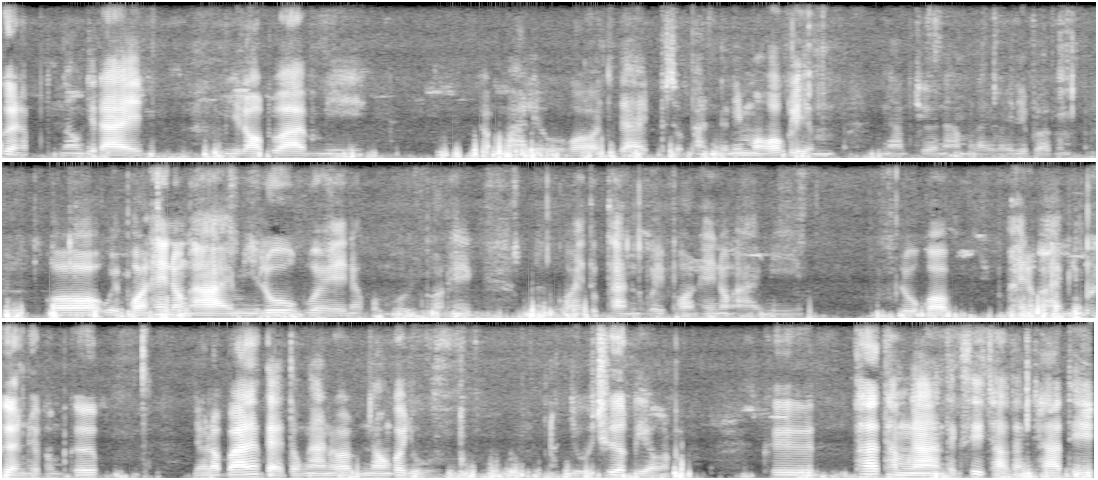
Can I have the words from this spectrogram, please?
เพื่อนๆครับน้องจะได้มีรอบหรือว่ามีกลับมาเร็วก็จะได้ผสมพันธุ์ตอนนี้หมอก็เตรียมน้ำเชื้อน้ำอะไรไว้เรียบร้อยผมก็อวยพรให้น้องอายมีลูกด้วยนะผมอวยพรให้ขอให้ทุกท่านอวยพรให้น้องอายมีลูกก็ ให้น้องอายมีเพื่อนด้วยผมคือยอมรับว่าตั้งแต่ตรงงานก็น้องก็อยู่อยู่เชือกเดียวครับคือถ้าทำงานแท็กซี่ชาวต่างชาติที่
